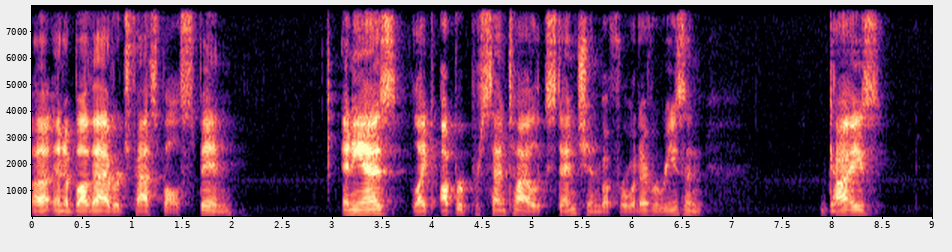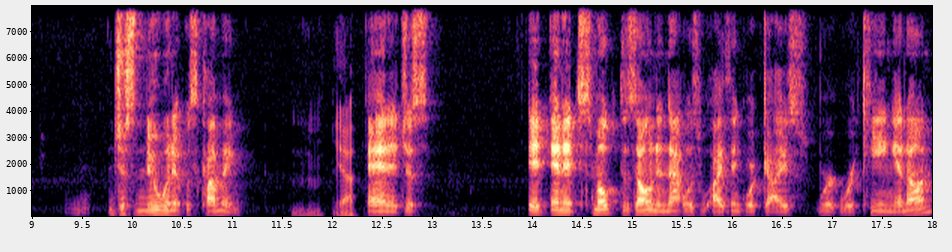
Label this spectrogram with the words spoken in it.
uh, an above average fastball spin, and he has like upper percentile extension. But for whatever reason, guys just knew when it was coming Mm-hmm. Yeah. and it just it and it smoked the zone and that was i think what guys were, were keying in on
